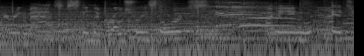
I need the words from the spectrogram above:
Wearing masks in the grocery stores. It's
